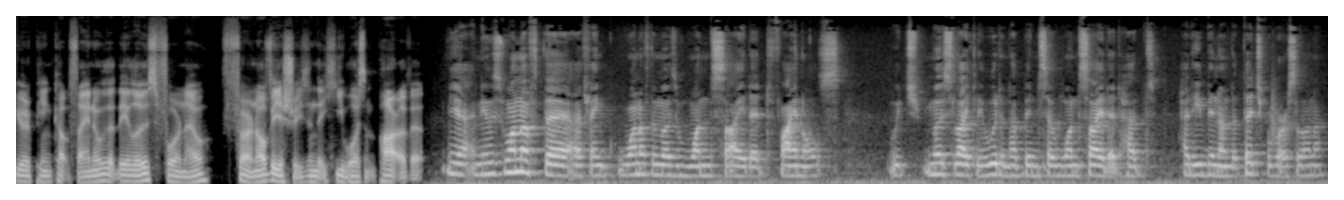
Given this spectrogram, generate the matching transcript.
European Cup final that they lose 4 0 for an obvious reason that he wasn't part of it. Yeah, and it was one of the, I think, one of the most one sided finals, which most likely wouldn't have been so one sided had. Had he been on the pitch for Barcelona?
